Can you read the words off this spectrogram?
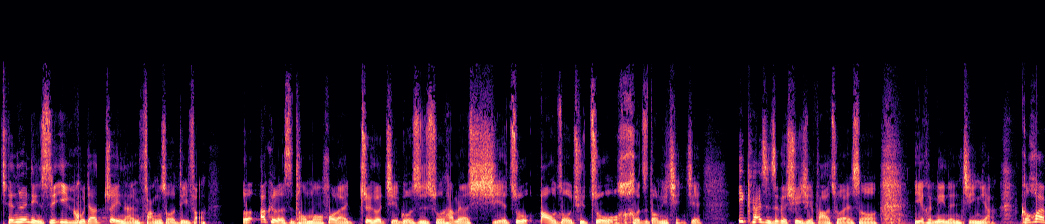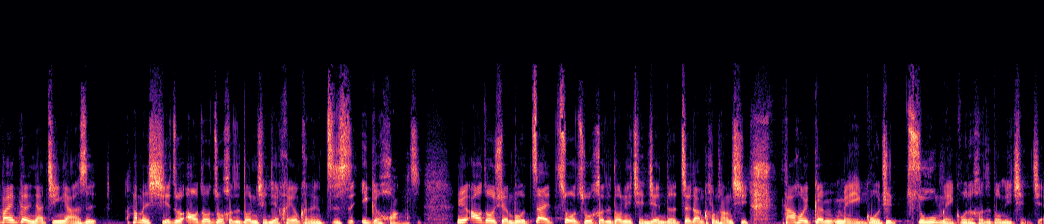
潜水艇是一个国家最难防守的地方。而 AUKUS 同盟后来最后结果是说，他们要协助澳洲去做核子动力潜舰。一开始这个讯息发出来的时候，也很令人惊讶。可后来发现更人惊讶的是，他们协助澳洲做核子动力潜舰，很有可能只是一个幌子。因为澳洲宣布，在做出核子动力潜舰的这段空窗期，他会跟美国去租美国的核子动力潜舰。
